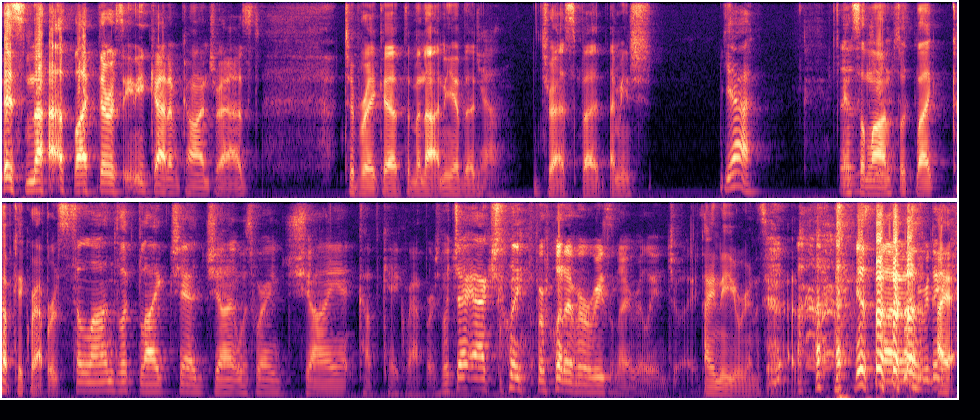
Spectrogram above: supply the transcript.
it's not like there was any kind of contrast to break up the monotony of the Yeah. dress. But I mean, sh- yeah. And was Solange cute. looked like cupcake wrappers. Solange looked like she had giant, was wearing giant cupcake wrappers, which I actually, for whatever reason, I really enjoyed. I knew you were gonna say that. I just thought it was ridiculous.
